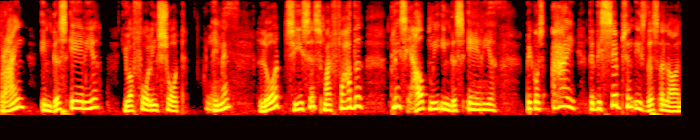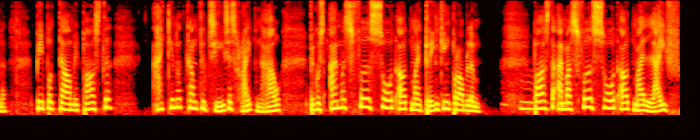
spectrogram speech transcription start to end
Brian, in this area, you are falling short. Yes. Amen. Lord Jesus, my Father, please help me in this area. Yes. Because I, the deception is this, Alana. People tell me, Pastor, I cannot come to Jesus right now because I must first sort out my drinking problem. Mm. Pastor, I must first sort out my life.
